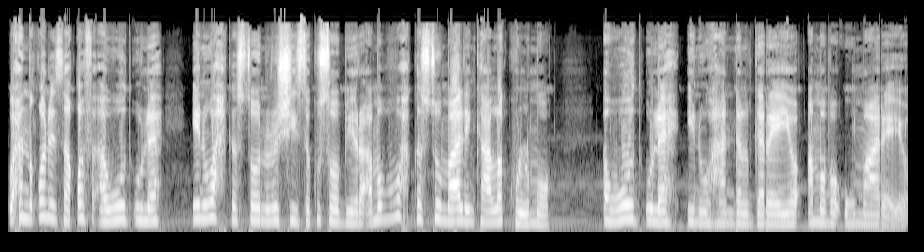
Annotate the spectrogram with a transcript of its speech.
Waxaad noqonaysaa qof awood u leh in wax kastoo noloshiisa ku soo biiro amaba wax kastuu maalinkaa la kulmo. Awood u leh inuu handalgareeyo amaba uu maareeyo.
